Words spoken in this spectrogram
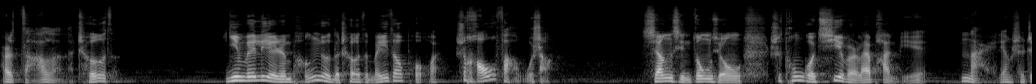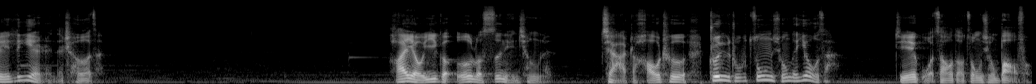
而砸烂了车子。因为猎人朋友的车子没遭破坏，是毫发无伤。相信棕熊是通过气味来判别哪辆是这猎人的车子。还有一个俄罗斯年轻人，驾着豪车追逐棕熊的幼崽，结果遭到棕熊报复，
